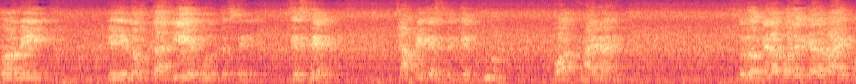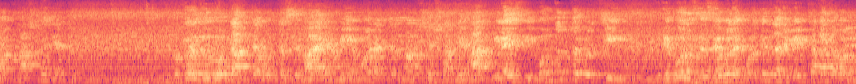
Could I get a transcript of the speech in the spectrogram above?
তখন এই লোকটা গিয়ে বলতেছে গেছে চাপে গেছে, কিন্তু মদ খায় নাই। তো লোকেরা বলে কেন ভাই, মদ খাস না কেন? লোকের যুবক ডাক্তার বলতেছে, ভাই, আমি এমন একজন মানুষের সাথে হাত মিলাইছি, বন্ধুত্ব করছি। তিনি বলতেছে বলে কোনোদিন জানি মিথ্যা কথা বলো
